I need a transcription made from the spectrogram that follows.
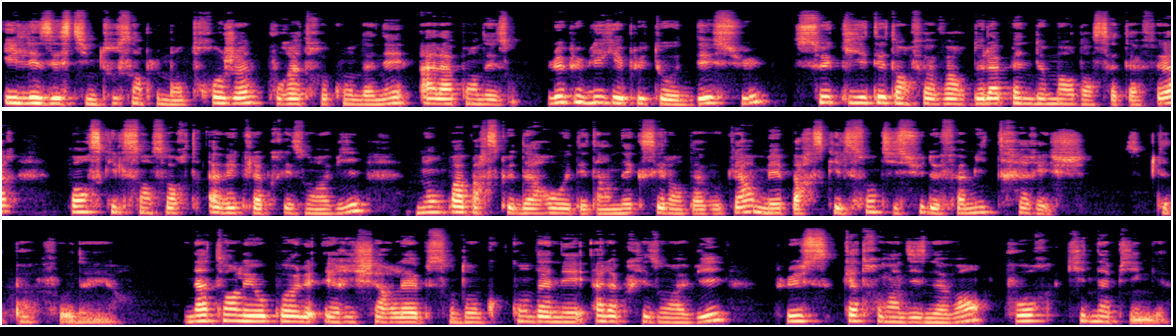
Il les estime tout simplement trop jeunes pour être condamnés à la pendaison. Le public est plutôt déçu, ceux qui étaient en faveur de la peine de mort dans cette affaire pensent qu'ils s'en sortent avec la prison à vie, non pas parce que Darrow était un excellent avocat, mais parce qu'ils sont issus de familles très riches. C'est peut-être pas faux d'ailleurs. Nathan Léopold et Richard Leb sont donc condamnés à la prison à vie, plus 99 ans pour kidnapping.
